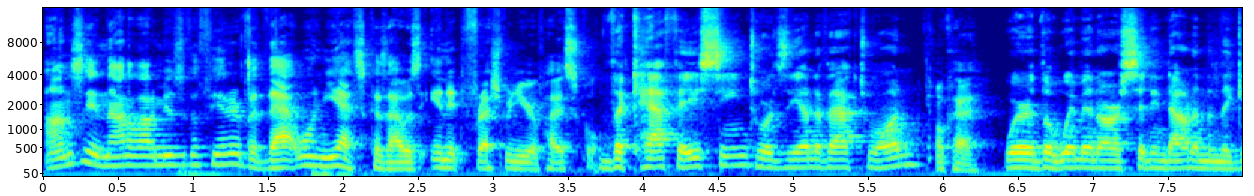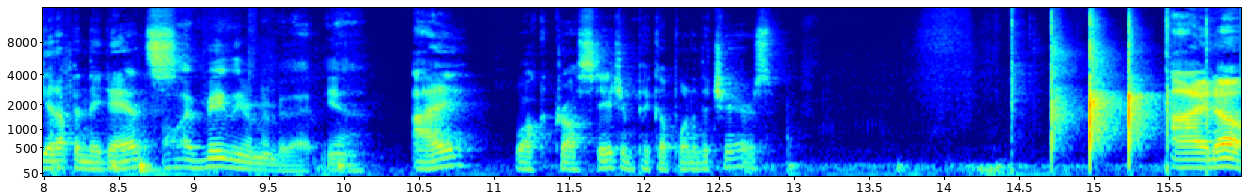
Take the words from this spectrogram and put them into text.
Honestly, not a lot of musical theater, but that one, yes, because I was in it freshman year of high school. The cafe scene towards the end of Act 1 Okay. where the women are sitting down and then they get up and they dance. Oh, I vaguely remember that. Yeah. I walk across stage and pick up one of the chairs. I know,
